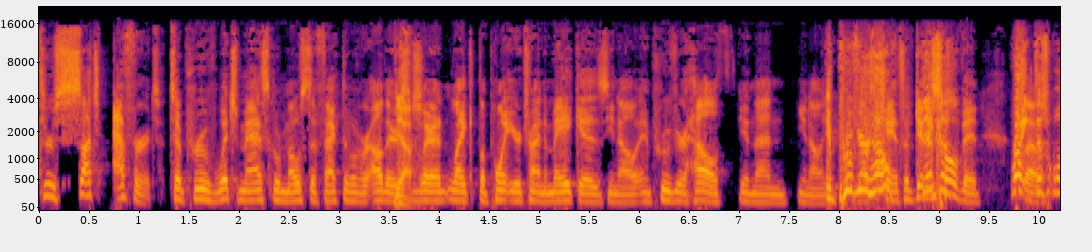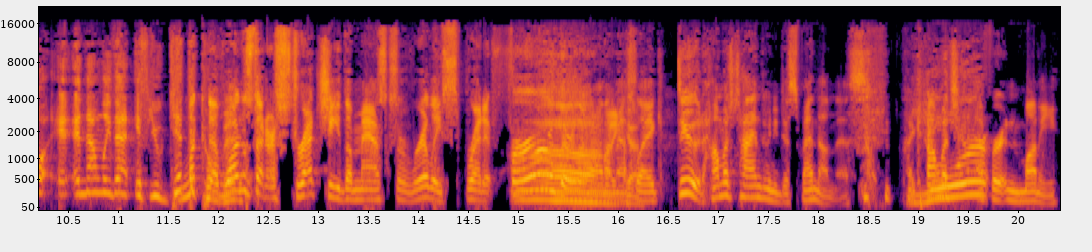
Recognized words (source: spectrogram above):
through such effort to prove which masks were most effective over others. Yes. Where like the point you're trying to make is, you know, improve your health and then, you know, Improve your health. chance of getting This is- COVID. right. So- This, well, and not only that, if you get the COVID, the ones that are stretchy, the masks are really spread it further Oh, than on the mask. God. Like, dude, how much time do we need to spend on this? like, how much effort and money?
